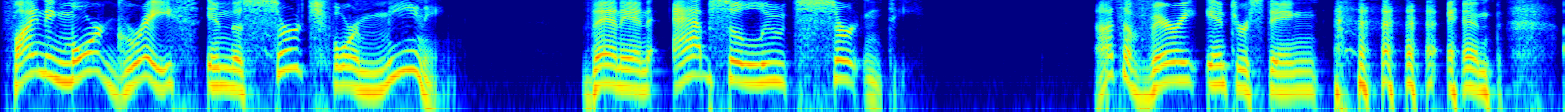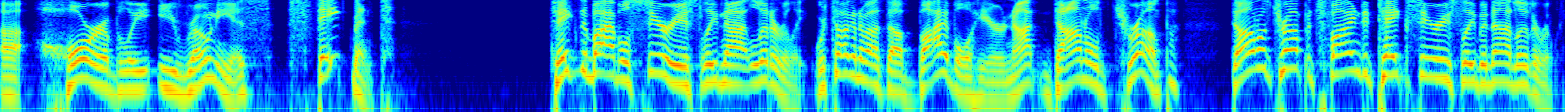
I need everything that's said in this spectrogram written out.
Finding more grace in the search for meaning than in absolute certainty. That's a very interesting and uh, horribly erroneous statement. Take the Bible seriously, not literally. We're talking about the Bible here, not Donald Trump. Donald Trump, it's fine to take seriously, but not literally,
